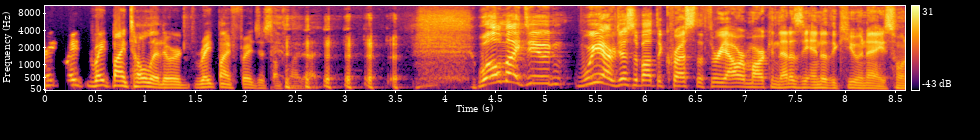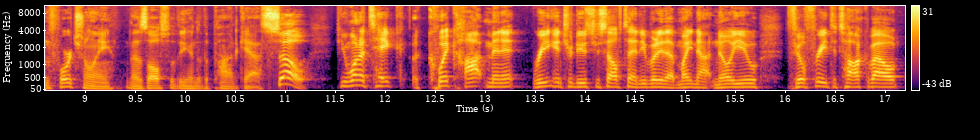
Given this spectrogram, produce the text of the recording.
rate, rate, rate, my toilet or rate my fridge or something like that. Well, my dude, we are just about to crest the three hour mark, and that is the end of the Q and A. So, unfortunately, that is also the end of the podcast. So, if you want to take a quick hot minute, reintroduce yourself to anybody that might not know you, feel free to talk about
